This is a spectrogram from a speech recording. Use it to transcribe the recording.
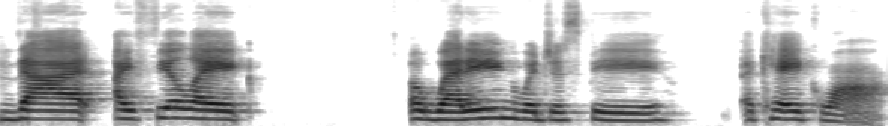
that i feel like a wedding would just be a cakewalk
